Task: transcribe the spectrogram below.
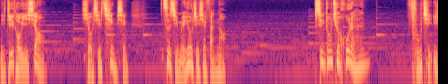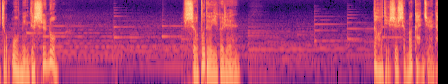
你低头一笑，有些庆幸。自己没有这些烦恼，心中却忽然浮起一种莫名的失落。舍不得一个人，到底是什么感觉呢？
